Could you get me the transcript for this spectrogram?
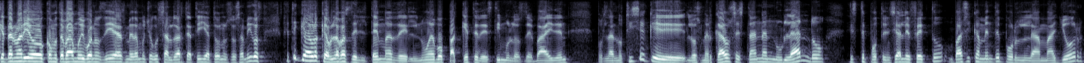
¿Qué tal Mario? ¿Cómo te va? Muy buenos días. Me da mucho gusto saludarte a ti y a todos nuestros amigos. Fíjate que ahora que hablabas del tema del nuevo paquete de estímulos de Biden, pues la noticia que los mercados están anulando este potencial efecto básicamente por la mayor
